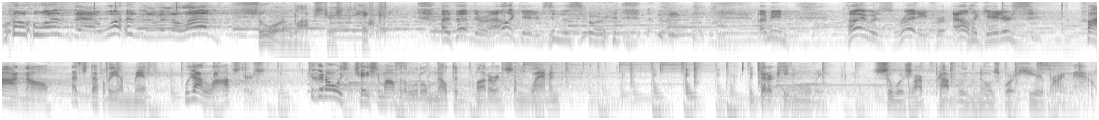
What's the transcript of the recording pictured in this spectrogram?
What was that? What was it with the lobster? Sewer lobsters, Tick. I thought there were alligators in the sewer. I mean, I was ready for alligators. Ah, no. That's definitely a myth. We got lobsters. You can always chase them off with a little melted butter and some lemon. We better keep moving. Sewer Czar probably knows we're here by now.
